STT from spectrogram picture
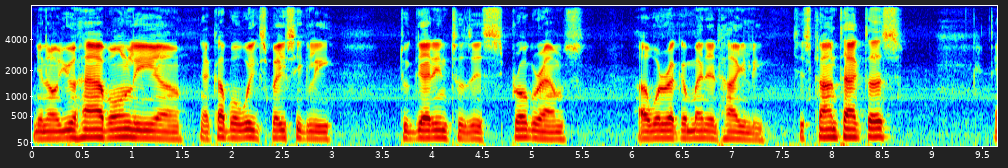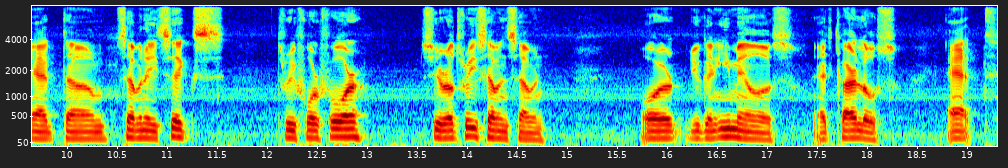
you know, you have only uh, a couple of weeks basically to get into these programs. I would recommend it highly. Just contact us at um, 786 344 0377 or you can email us at carlos at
